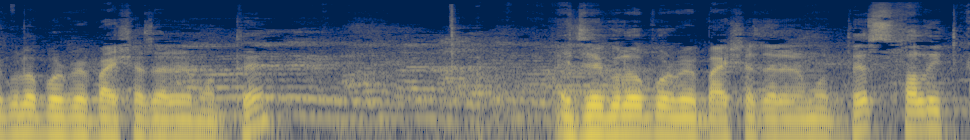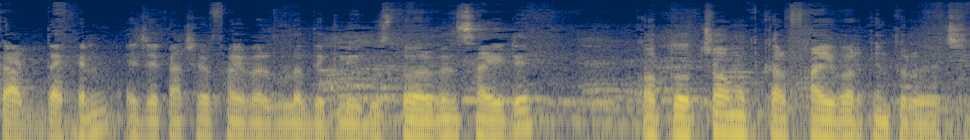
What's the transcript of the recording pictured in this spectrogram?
এগুলো পড়বে বাইশ হাজারের মধ্যে। এই যেগুলো পড়বে বাইশ হাজারের মধ্যে সলিড কাঠ দেখেন, এই যে কাঠের ফাইবারগুলো দেখলেই বুঝতে পারবেন সাইডে কত চমৎকার ফাইবার কিন্তু রয়েছে।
